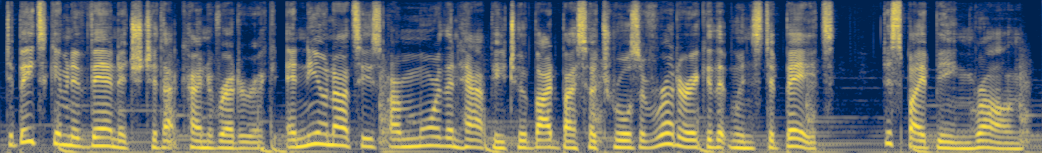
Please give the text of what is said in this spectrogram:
debates give an advantage to that kind of rhetoric, and neo-Nazis are more than happy to abide by such rules of rhetoric that wins debates, despite being wrong.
